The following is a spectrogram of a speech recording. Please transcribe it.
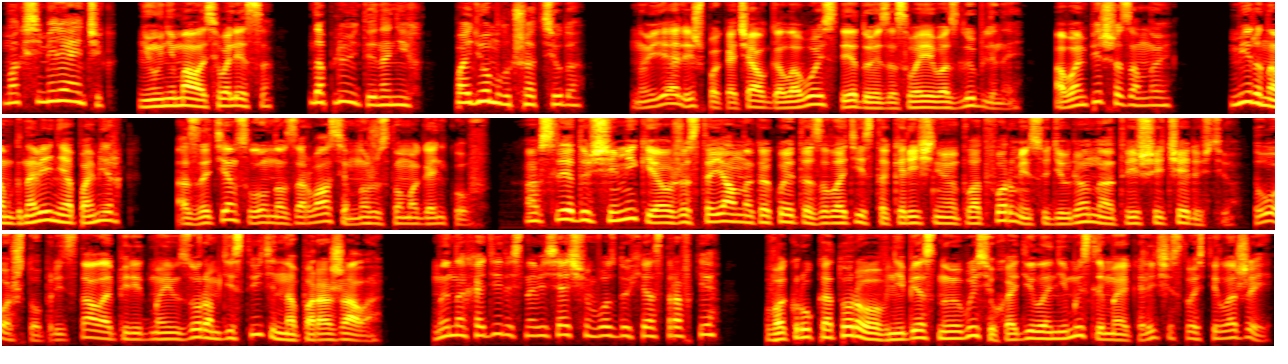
«Максимилианчик!» — не унималась Валеса. «Да плюнь ты на них! Пойдем лучше отсюда!» Но я лишь покачал головой, следуя за своей возлюбленной, а вампирша за мной. Мир на мгновение померк, а затем словно взорвался множеством огоньков. А в следующий миг я уже стоял на какой-то золотисто-коричневой платформе с удивленно отвисшей челюстью. То, что предстало перед моим взором, действительно поражало. Мы находились на висящем в воздухе островке, вокруг которого в небесную высь уходило немыслимое количество стеллажей,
